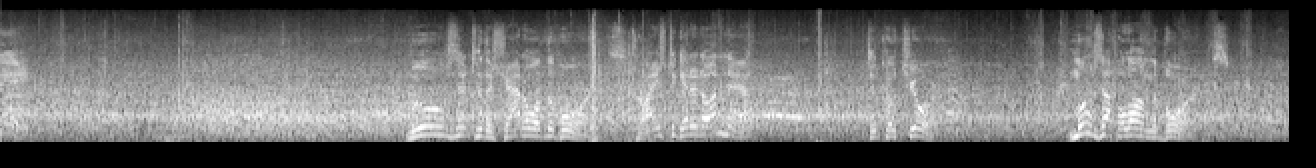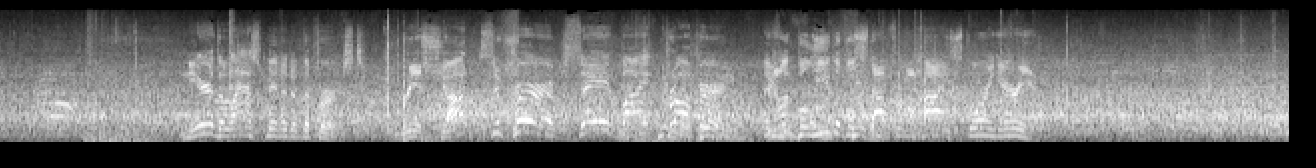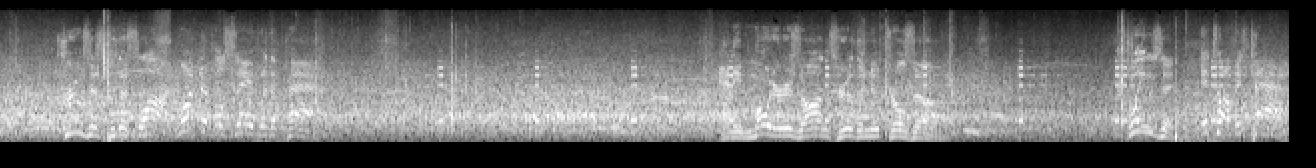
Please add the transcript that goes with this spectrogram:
Moves it to the shadow of the boards. Tries to get it on net. To Couture. Moves up along the boards. Near the last minute of the first. Wrist shot. Superb. Save by Crawford. An unbelievable stop from a high scoring area. Cruises to the slot. Wonderful save with a pad. And he motors on through the neutral zone. Flings it. It's off his pad.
